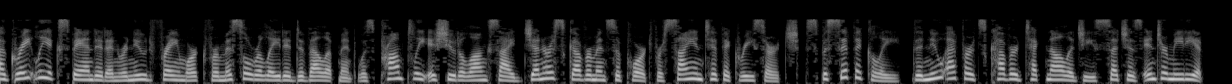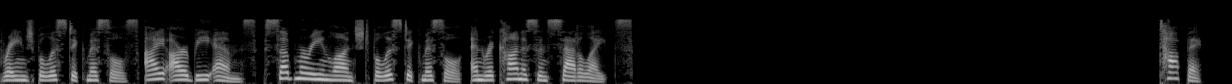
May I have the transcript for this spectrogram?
A greatly expanded and renewed framework for missile-related development was promptly issued alongside generous government support for scientific research. Specifically, the new efforts covered technologies such as intermediate-range ballistic missiles IRBMs, submarine-launched ballistic missile, and reconnaissance satellites. Topic.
